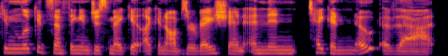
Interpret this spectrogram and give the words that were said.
can look at something and just make it like an observation and then take a note of that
